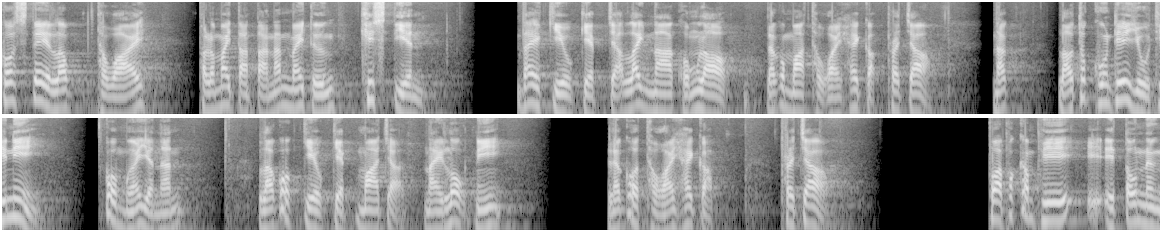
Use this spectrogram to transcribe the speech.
คอสเตเราถวาย ผลไม้ต่างๆนั้นหมายถึงคริสเตียนได้เกี่ยวเก็บจากไร่นาของเรา แล้วก็มาถวายให้กับพระเจ้านักเราทุกคนที่อยู่ที่นี่ก็เหมือนอย่างนั้น เราก็เกี่ยวเก็บมาจากในโลกนี้ แล้วก็ถวายให้กับพระเจ้าเพราะพระคัมภีร์อีกตรงหนึ่ง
